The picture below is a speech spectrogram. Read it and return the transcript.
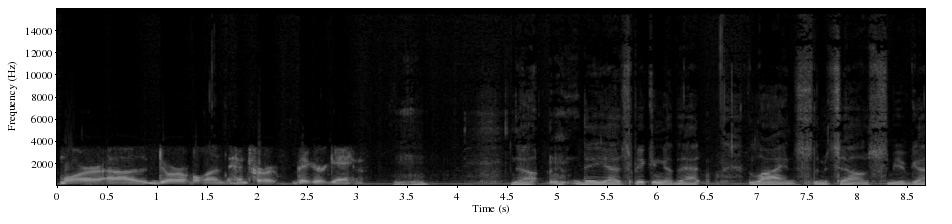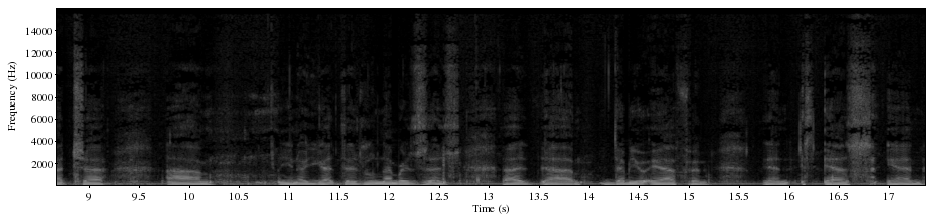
more uh, durable, and, and for bigger game. Now, the uh, speaking of that, lines themselves, you've got. Uh, um, you know, you got the little numbers as uh, uh, WF and and S, and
